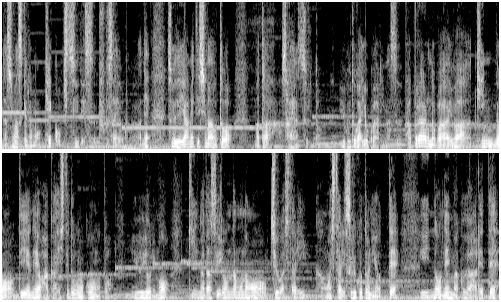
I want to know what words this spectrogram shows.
出しますけども結構きついです。副作用とかがね。それでやめてしまうと、また再発するということがよくあります。パプラールの場合は菌の DNA を破壊してどうのこうのというよりも、菌が出すいろんなものを中和したり緩和したりすることによって、胃の粘膜が荒れて、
